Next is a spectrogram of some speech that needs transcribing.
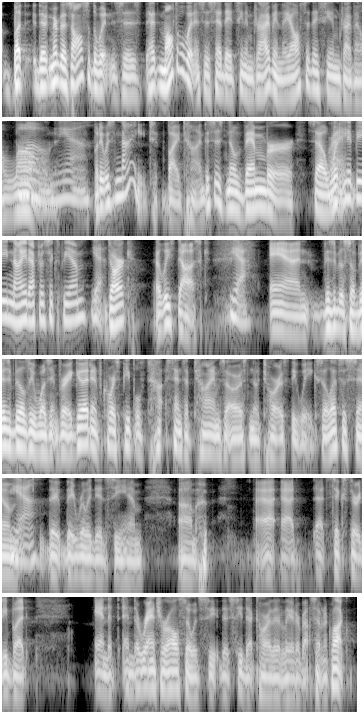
But the, remember, there's also the witnesses, had multiple witnesses said they'd seen him driving. They all said they'd seen him driving alone Alone, yeah. but it was night by time. This is November, so wouldn't it be night after six p.m.? Yes. dark, at least dusk, Yeah. and visibility. So visibility wasn't very good, and of course, people's t- sense of times are notoriously weak. So let's assume Yeah. they they really did see him um, at at, six thirty, but and the, and the rancher also would see they see that car there later about seven o'clock.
